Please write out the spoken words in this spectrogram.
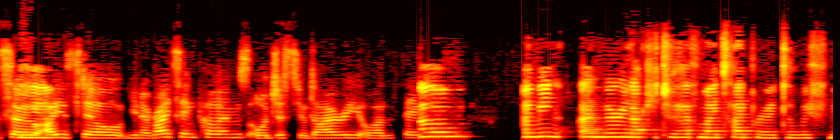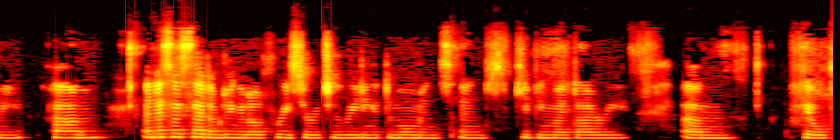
So, yeah. are you still, you know, writing poems or just your diary or other things? Um, I mean, I'm very lucky to have my typewriter with me. Um, and as I said, I'm doing a lot of research and reading at the moment and keeping my diary um, filled.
